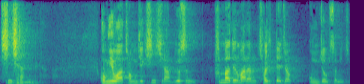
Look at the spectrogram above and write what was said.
신실함입니다. 공의와 정직, 신실함, 이것은 한마디로 말하면 절대적 공정성이죠.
